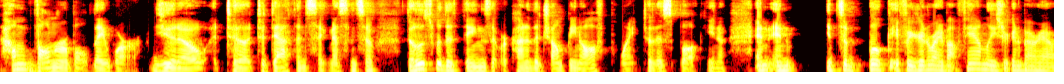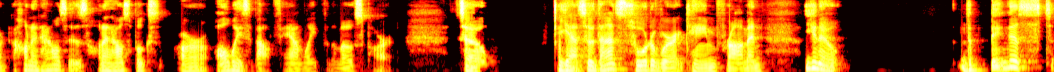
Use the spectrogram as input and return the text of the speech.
how vulnerable they were, you know, to, to death and sickness. And so those were the things that were kind of the jumping off point to this book, you know. And and it's a book. If you're going to write about families, you're going to write about haunted houses. Haunted house books are always about family for the most part. So, yeah, so that's sort of where it came from. And, you know, the biggest,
